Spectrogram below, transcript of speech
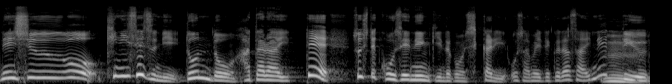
年収を気にせずにどんどん働いてそして厚生年金とかもしっかり納めてくださいねっていう、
